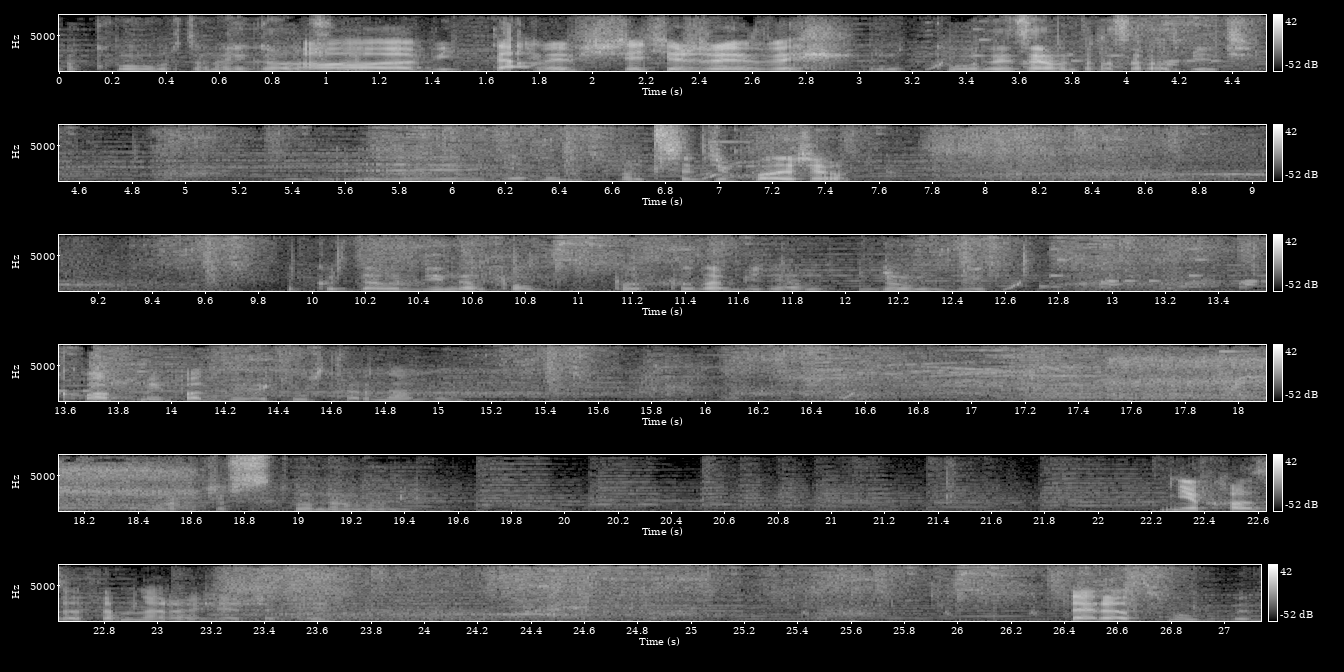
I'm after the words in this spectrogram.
No kurde, najgorzej. O, witamy w świecie żywych. No kurde, co ja mam teraz robić? Yy, nie wiem. Mam trzeci poziom. Kurde, Audino po, po, pozabijam w dżungli. Chłop mnie podbił jakimś tornadem. No chociaż stuna mam. Nie wchodzę tam na razie, czekaj. Teraz mógłbym.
